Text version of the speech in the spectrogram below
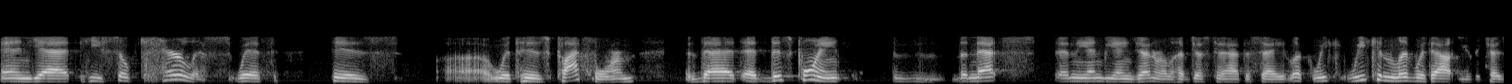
and yet he's so careless with his uh, with his platform that at this point the Nets and the NBA in general have just had to say, look, we we can live without you because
